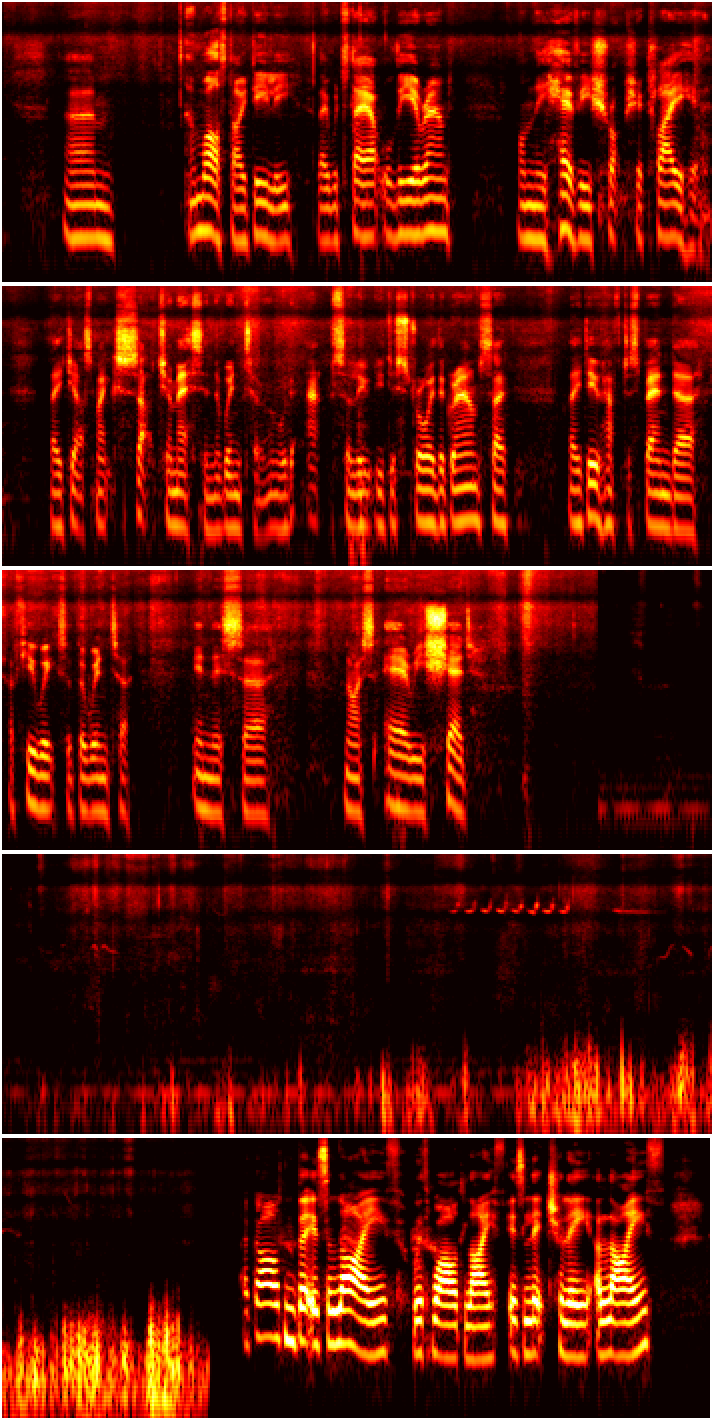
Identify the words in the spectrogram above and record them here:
Um, and whilst ideally they would stay out all the year round, on the heavy Shropshire clay here, they just make such a mess in the winter and would absolutely destroy the ground. So they do have to spend uh, a few weeks of the winter in this uh, nice airy shed. A garden that is alive with wildlife is literally alive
